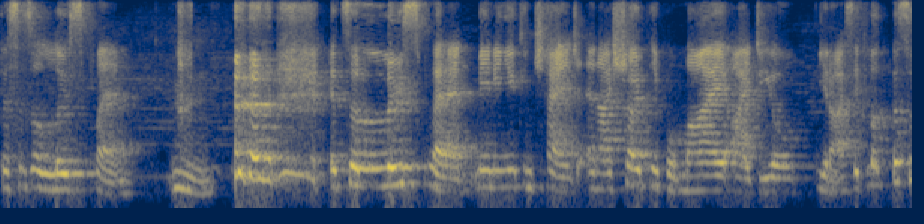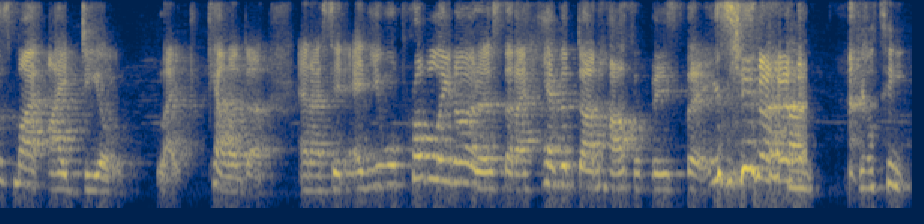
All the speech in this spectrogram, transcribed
this is a loose plan. Mm. it's a loose plan, meaning you can change. And I show people my ideal, you know, I said, look, this is my ideal like calendar. And I said, and you will probably notice that I haven't done half of these things, you know. Um, guilty,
